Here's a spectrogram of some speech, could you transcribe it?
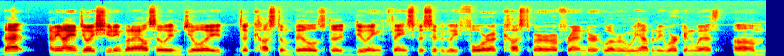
that i mean i enjoy shooting but i also enjoy the custom builds the doing things specifically for a customer or a friend or whoever we happen to be working with. Um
